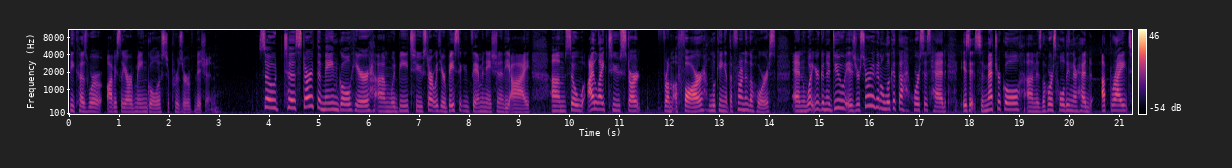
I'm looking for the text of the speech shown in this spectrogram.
because we're obviously our main goal is to preserve vision. So, to start, the main goal here um, would be to start with your basic examination of the eye. Um, so, I like to start from afar, looking at the front of the horse. And what you're going to do is you're sort of going to look at the horse's head. Is it symmetrical? Um, is the horse holding their head upright?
